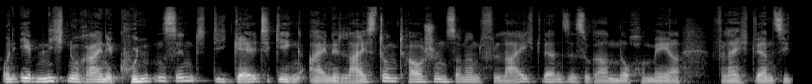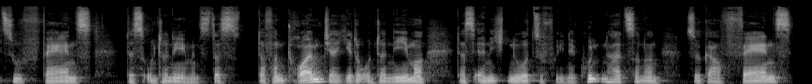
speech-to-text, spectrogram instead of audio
und eben nicht nur reine Kunden sind, die Geld gegen eine Leistung tauschen, sondern vielleicht werden sie sogar noch mehr, vielleicht werden sie zu Fans des Unternehmens. Das, davon träumt ja jeder Unternehmer, dass er nicht nur zufriedene Kunden hat, sondern sogar Fans,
